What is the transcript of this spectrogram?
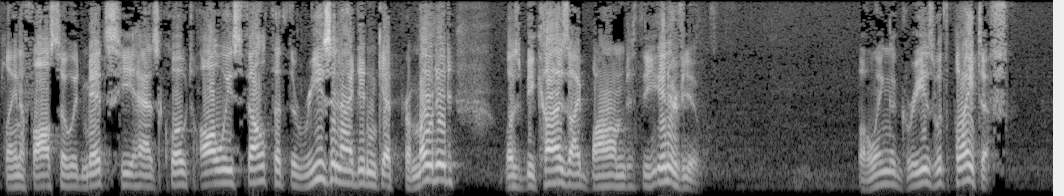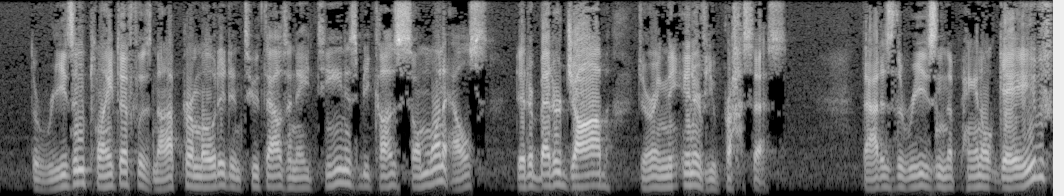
Plaintiff also admits he has, quote, always felt that the reason I didn't get promoted was because I bombed the interview. Boeing agrees with plaintiff. The reason plaintiff was not promoted in 2018 is because someone else did a better job during the interview process. That is the reason the panel gave,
